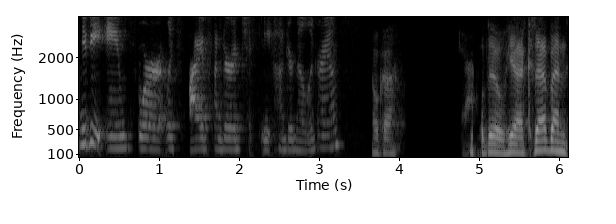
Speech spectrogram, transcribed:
maybe aim for like 500 to 800 milligrams. okay. Yeah. Will do. Yeah, because I've been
